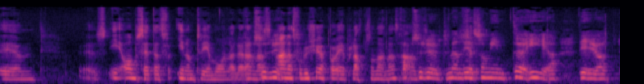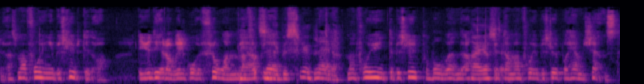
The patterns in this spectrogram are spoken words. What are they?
ehm, eh, omsättas inom tre månader. Annars, annars får du köpa en plats någon annanstans. Absolut, men det som inte är, det är ju att alltså man får inget beslut idag. Det är ju det de vill gå ifrån Man får inget beslut Nej, man får ju inte beslut på boende. Nej, utan man får ju beslut på hemtjänst.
